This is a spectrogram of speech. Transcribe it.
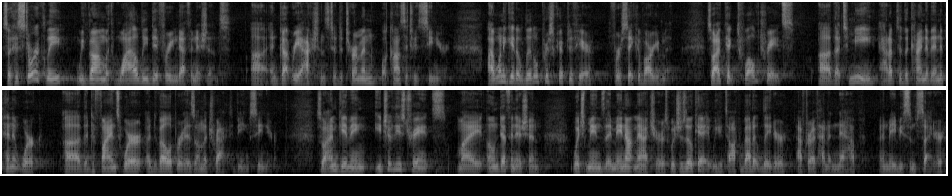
So, historically, we've gone with wildly differing definitions uh, and gut reactions to determine what constitutes senior. I want to get a little prescriptive here for sake of argument. So, I picked 12 traits uh, that to me add up to the kind of independent work uh, that defines where a developer is on the track to being senior. So, I'm giving each of these traits my own definition, which means they may not match yours, which is okay. We can talk about it later after I've had a nap and maybe some cider.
